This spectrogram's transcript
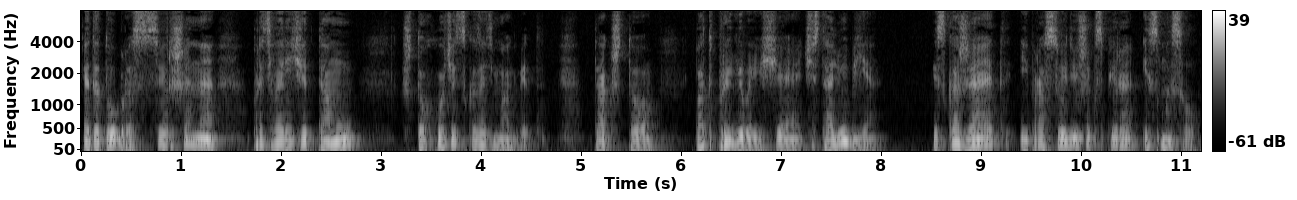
Этот образ совершенно противоречит тому, что хочет сказать Магбет. Так что подпрыгивающее честолюбие искажает и просудию Шекспира, и смысл.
